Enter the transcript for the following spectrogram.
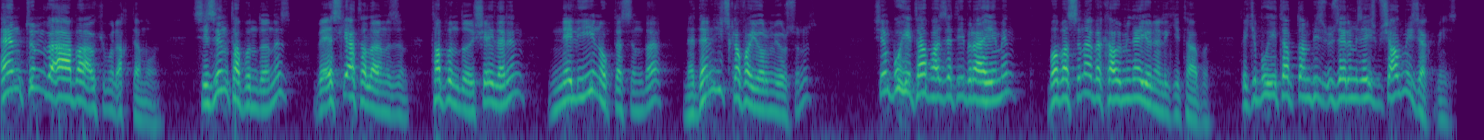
Entüm ve âbâükümül akdemun. Sizin tapındığınız ve eski atalarınızın tapındığı şeylerin neliği noktasında neden hiç kafa yormuyorsunuz? Şimdi bu hitap Hazreti İbrahim'in babasına ve kavmine yönelik hitabı. Peki bu hitaptan biz üzerimize hiçbir şey almayacak mıyız?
